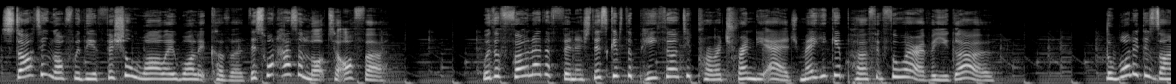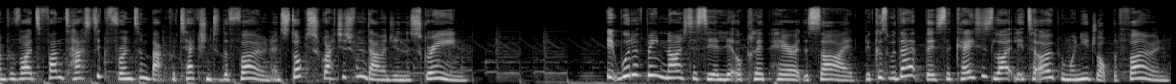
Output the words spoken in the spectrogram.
Starting off with the official Huawei wallet cover, this one has a lot to offer. With a faux leather finish, this gives the P30 Pro a trendy edge, making it perfect for wherever you go. The wallet design provides fantastic front and back protection to the phone and stops scratches from damaging the screen. It would have been nice to see a little clip here at the side, because without this the case is likely to open when you drop the phone.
